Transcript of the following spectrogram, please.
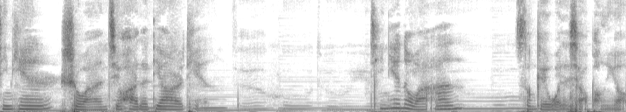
今天是晚安计划的第二天，今天的晚安送给我的小朋友。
